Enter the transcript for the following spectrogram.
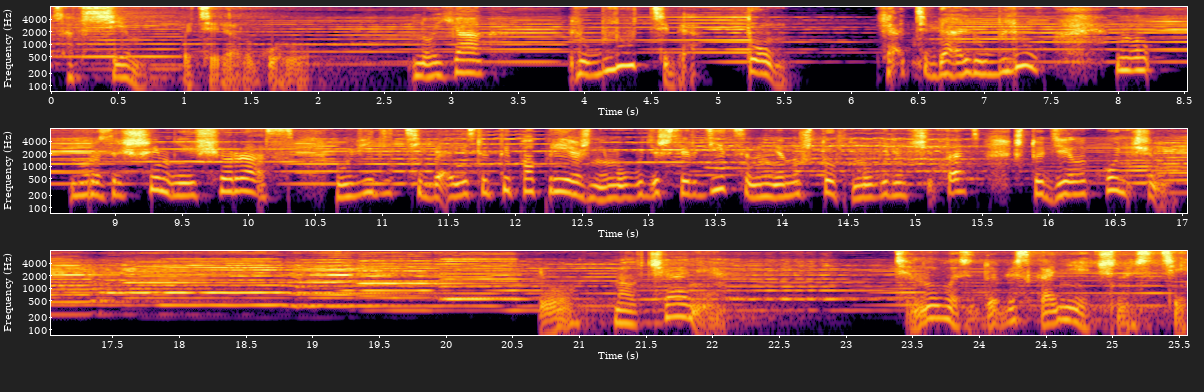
совсем потеряла голову. Но я люблю тебя. Том, я тебя люблю. Ну, ну разреши мне еще раз увидеть тебя. Если ты по-прежнему будешь сердиться на меня, ну что ж, мы будем считать, что дело кончено. Его молчание тянулось до бесконечности.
